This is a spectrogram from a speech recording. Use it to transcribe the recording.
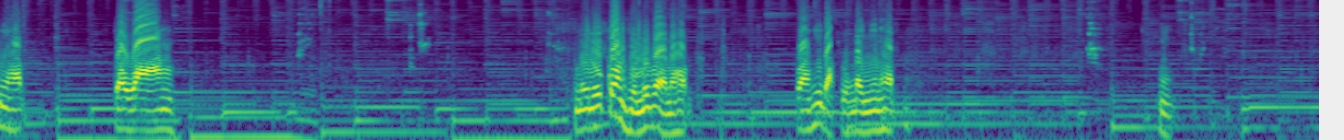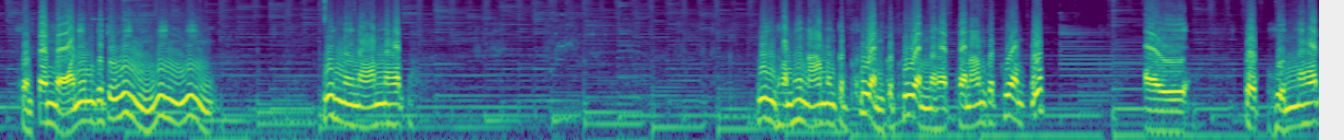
นี่ครับ จะวาง ไม่รู้กล้องเห็นหรือเปล่านะครับ วางที่ดักลงไปอย่างนี้นะครับส่วนปลาหมอนี่มันก็จะวิ่งวิ่งวิ่ง วิ่งในน้ำนะครับ วิ่งทำให้น้ำมันกระเพื่อมกระเพื่อมนะครับ พอน้ำกระเพื่อมปุ๊บไอ้กบเห็นนะครับ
